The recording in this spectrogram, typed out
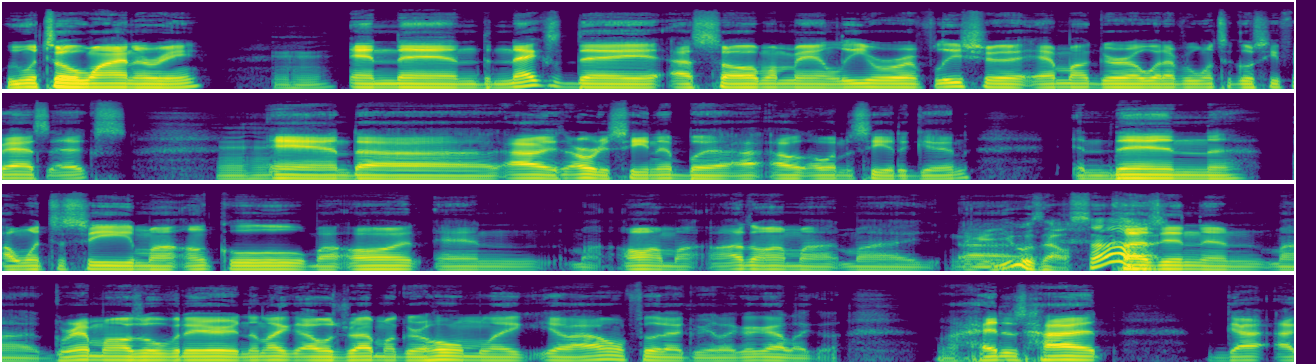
We went to a winery. Mm-hmm. And then the next day, I saw my man Leroy and Felicia and my girl, whatever, went to go see Fast X. Mm-hmm. And uh, I already seen it, but I, I, I want to see it again. And then I went to see my uncle, my aunt, and my aunt, my other aunt, my my Nigga, uh, you was outside. cousin, and my grandma was over there. And then like I was driving my girl home, like yo, I don't feel that great. Like I got like a my head is hot. Got I, I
